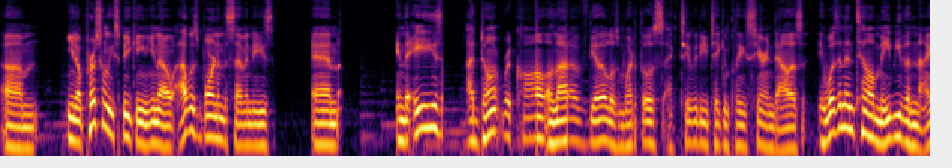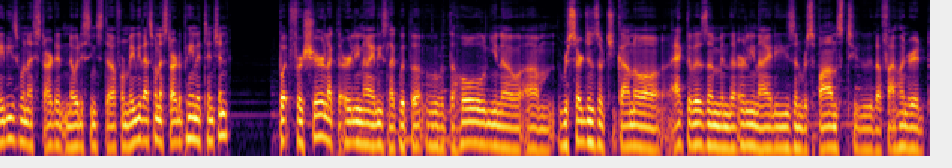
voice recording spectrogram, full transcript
Um, you know, personally speaking, you know, I was born in the 70s and in the 80s, I don't recall a lot of Dia de los Muertos activity taking place here in Dallas. It wasn't until maybe the 90s when I started noticing stuff, or maybe that's when I started paying attention. But for sure, like the early 90s, like with the with the whole, you know, um, resurgence of Chicano activism in the early 90s in response to the 500,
